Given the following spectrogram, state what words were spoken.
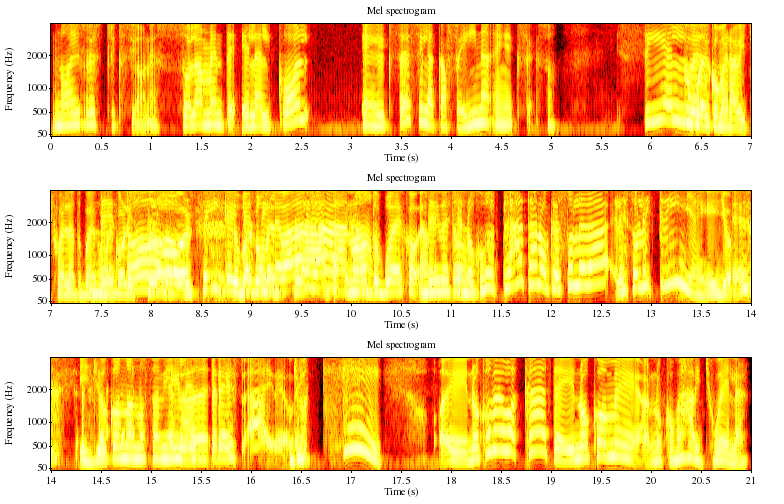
no hay restricciones. Solamente el alcohol en exceso y la cafeína en exceso sí el Tú puedes comer habichuela, tú puedes comer coliflor, tú puedes comer plátano, tú puedes comer, a mí me decían, no comas plátano, que eso le da, eso le estriña. Y yo, y yo cuando no sabía el nada. El estrés, ay Dios. Yo, ¿qué? Eh, no come aguacate, no come, no comes habichuela.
